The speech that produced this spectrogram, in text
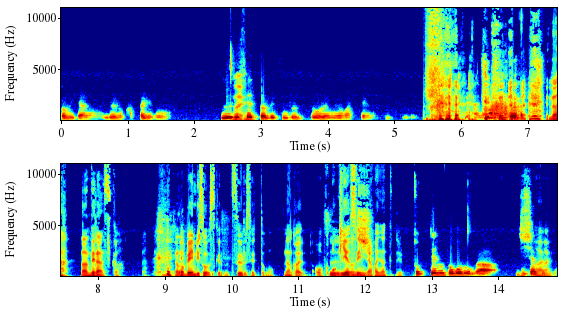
トみたいなのいろいろ買ったけど、ツールセットは別にどどうでもよかったような な、なんでなんですか？なんか便利そうですけど、ツールセットも。なんか置きやすいみたいな感じになってて。取っ手のところが磁石になって、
